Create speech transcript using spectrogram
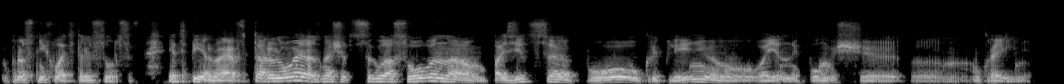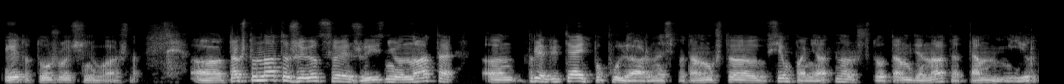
просто не хватит ресурсов. Это первое. Второе, значит, согласована позиция по укреплению военной помощи э, Украине. И это тоже очень важно. А, так что НАТО живет своей жизнью. НАТО э, приобретает популярность, потому что всем понятно, что там, где НАТО, там мир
